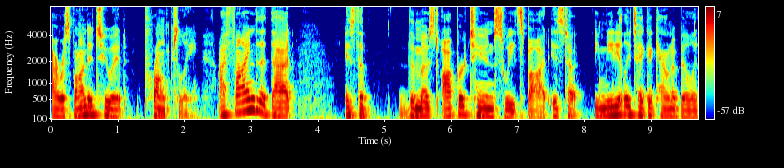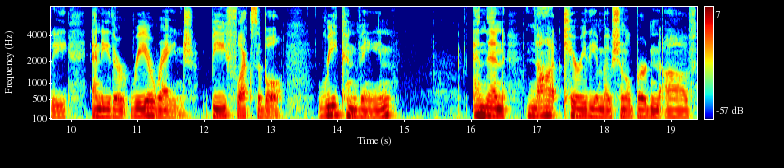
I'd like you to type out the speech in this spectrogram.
I responded to it promptly. I find that that is the the most opportune sweet spot is to immediately take accountability and either rearrange, be flexible, reconvene, and then not carry the emotional burden of,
